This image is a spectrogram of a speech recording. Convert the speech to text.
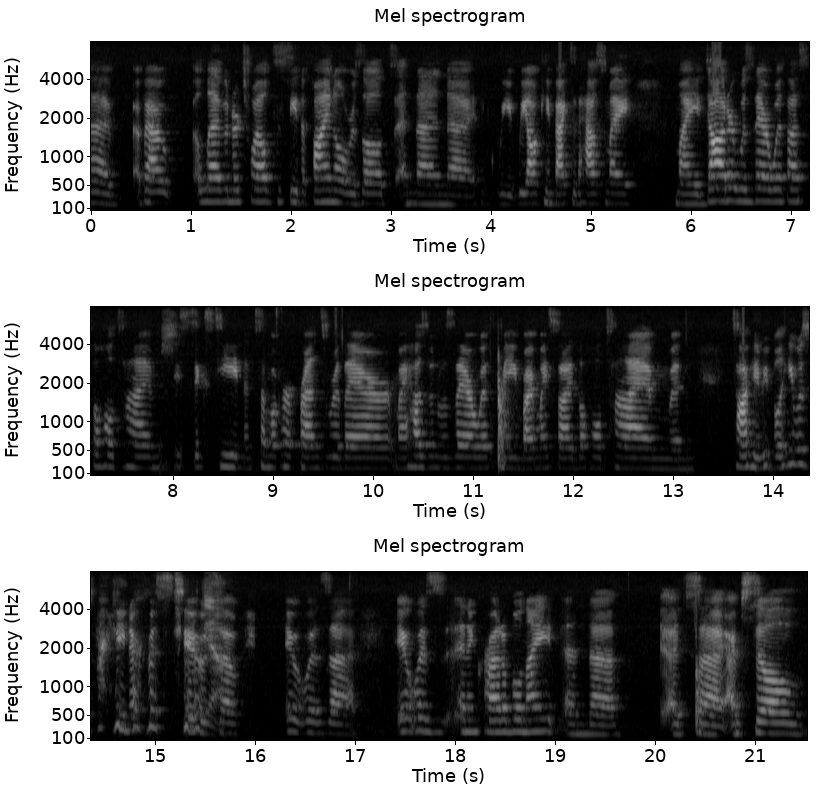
uh, about 11 or 12 to see the final results, and then uh, I think we, we all came back to the house. My my daughter was there with us the whole time. She's 16, and some of her friends were there. My husband was there with me by my side the whole time and talking to people. He was pretty nervous too. Yeah. So it was uh, it was an incredible night, and uh, it's uh, I'm still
